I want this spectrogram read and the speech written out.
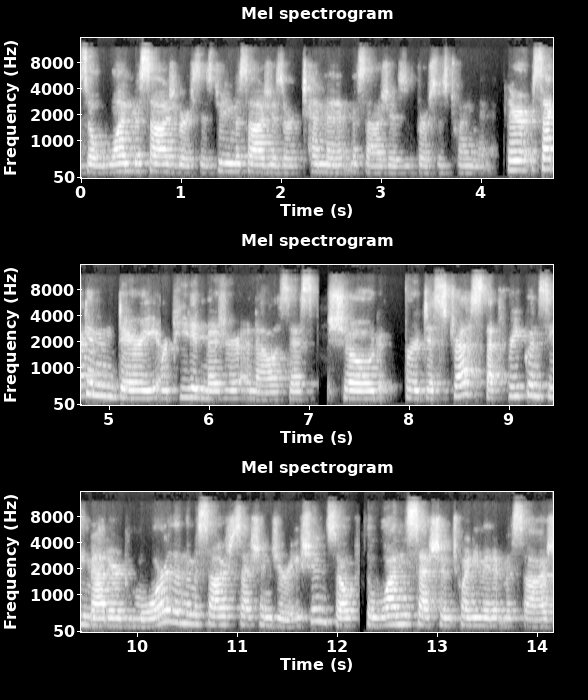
So one massage versus three massages or 10 minute massages versus 20 minutes. Their secondary repeated measure analysis showed for distress that frequency mattered more than the massage session duration. So the one session, 20 minute massage,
